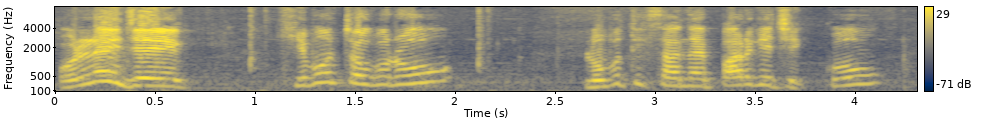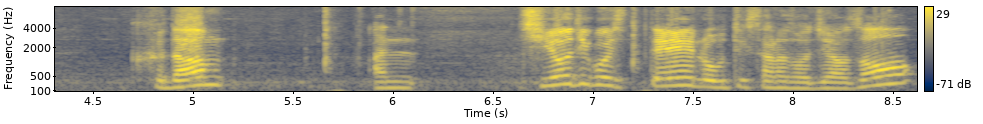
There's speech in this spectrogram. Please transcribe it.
원래 이제, 기본적으로, 로보틱스 하나를 빠르게 짓고, 그 다음, 안, 지어지고 있을 때 로보틱스 하나 더 지어서,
